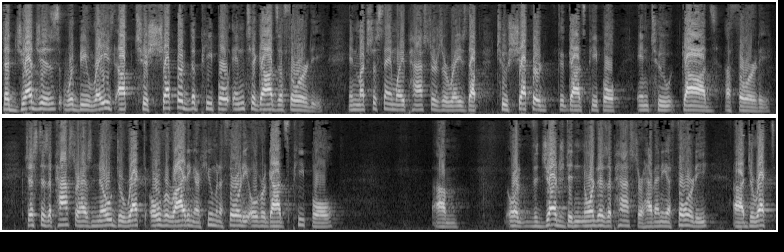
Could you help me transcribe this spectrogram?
The judges would be raised up to shepherd the people into God's authority. In much the same way, pastors are raised up to shepherd God's people into God's authority. Just as a pastor has no direct overriding or human authority over God's people, um, or the judge didn't, nor does a pastor have any authority, uh, direct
